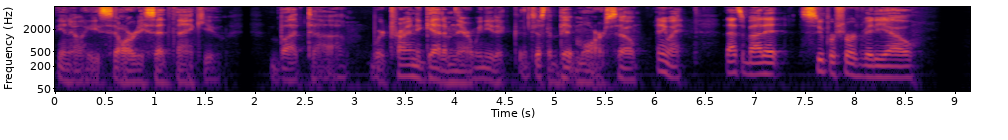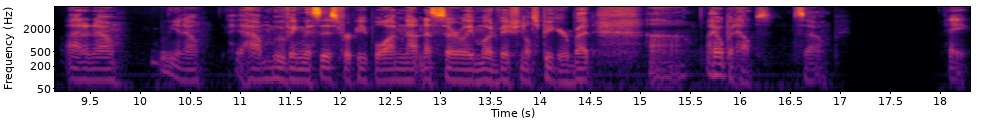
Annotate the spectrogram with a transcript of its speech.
you know, he's already said thank you but uh, we're trying to get him there. We need a, just a bit more. So anyway, that's about it. Super short video. I don't know, you know, how moving this is for people. I'm not necessarily a motivational speaker, but uh, I hope it helps. So, hey,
